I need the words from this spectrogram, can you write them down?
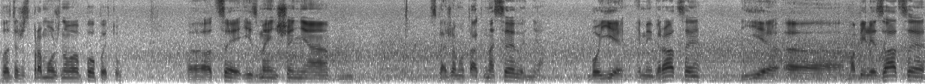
платежоспроможного попиту, Е, це і зменшення, скажімо так, населення, бо є еміграція, є е, мобілізація.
